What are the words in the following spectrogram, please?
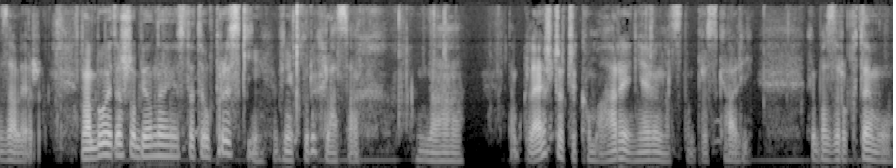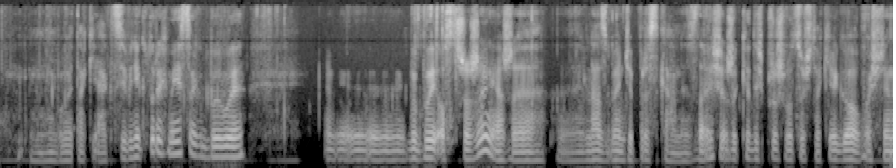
zależy. No, były też robione niestety opryski w niektórych lasach na tam kleszcze czy komary, nie wiem na co tam pryskali. Chyba z rok temu mm, były takie akcje. W niektórych miejscach były jakby były ostrzeżenia, że las będzie pryskany. Zdaje się, że kiedyś przyszło coś takiego właśnie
